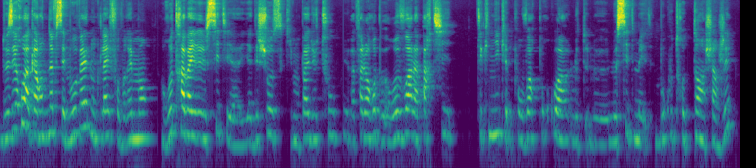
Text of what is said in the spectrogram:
de 0 à 49, c'est mauvais. Donc là, il faut vraiment retravailler le site. Il y a, des choses qui vont pas du tout. Il va falloir revoir la partie technique pour voir pourquoi le, site met beaucoup trop de temps à charger.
